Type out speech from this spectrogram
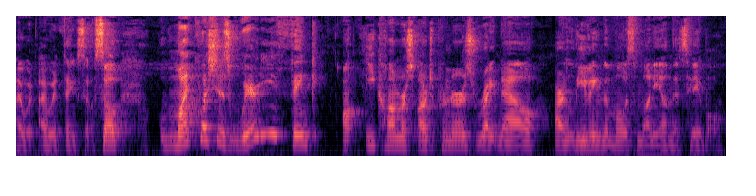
I would. I would think so. So my question is, where do you think e-commerce entrepreneurs right now are leaving the most money on the table?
